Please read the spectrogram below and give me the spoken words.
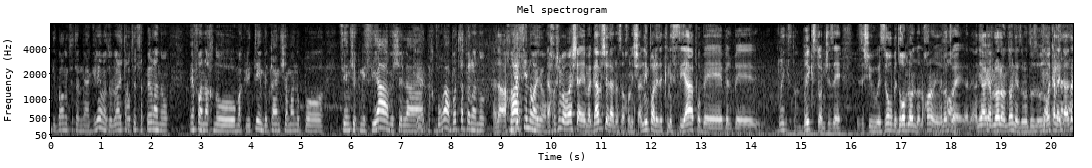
דיברנו קצת על מהגרים, אז אולי אתה רוצה לספר לנו איפה אנחנו מקליטים. בינתיים שמענו פה ציונים של כנסייה ושל התחבורה. בוא תספר לנו מה חושבים- עשינו היום. אנחנו חושבים ממש עם הגב שלנו, אנחנו נשענים פה על איזה כנסייה פה ב- ב- בריקסטון. בבריקסטון, שזה איזשהו אזור בדרום לונדון, נכון? אני לא נכון. טועה. אני- אני אגב כן. לא לונדוני, אז הוא הוא כן, זורק עליי את הזה.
